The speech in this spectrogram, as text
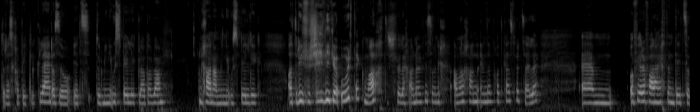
durch das Kapitel gelernt, also jetzt durch meine Ausbildung, bla bla bla. Ich habe auch meine Ausbildung an drei verschiedenen Orten gemacht. Das ist vielleicht auch noch etwas, was ich einmal in einem Podcast erzählen kann. Ähm, auf jeden Fall habe ich dann dort so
